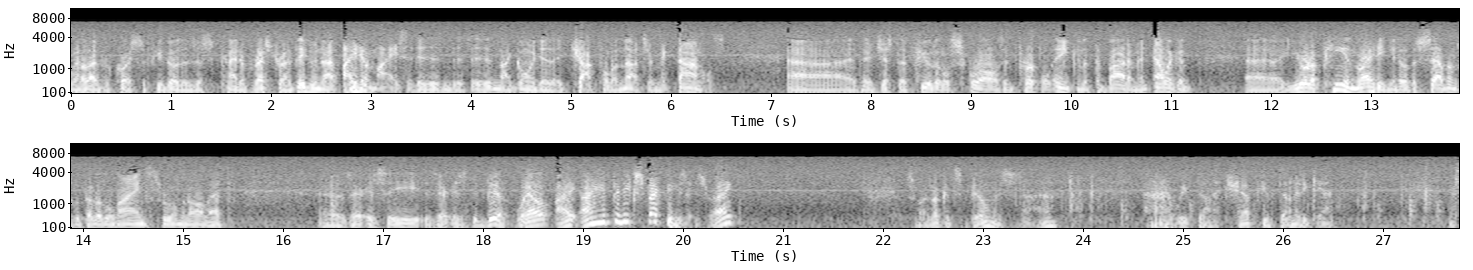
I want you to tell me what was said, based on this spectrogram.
Well, of course, if you go to this kind of restaurant, they do not itemize it. It isn't. It isn't like going to the chock full of nuts or McDonald's. Uh, there's just a few little scrawls in purple ink, and at the bottom, an elegant uh, European writing. You know, the sevens with the little lines through them and all that. Uh, there is the there is the bill. Well, I I have been expecting this, right? So I look at the bill and I say, uh-huh. Ah, we've done it, Shep. You've done it again. Yes,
